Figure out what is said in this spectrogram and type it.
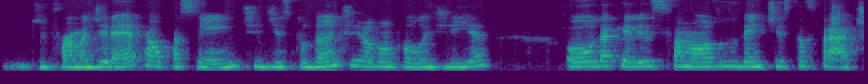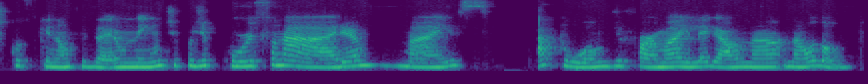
de forma direta ao paciente, de estudante de odontologia, ou daqueles famosos dentistas práticos que não fizeram nenhum tipo de curso na área, mas atuam de forma ilegal na, na odonto.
